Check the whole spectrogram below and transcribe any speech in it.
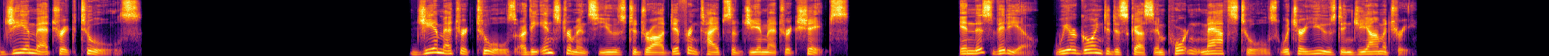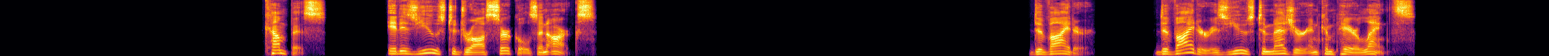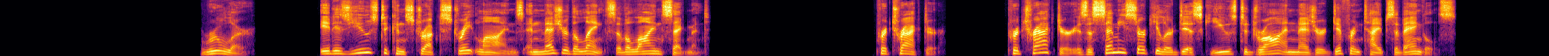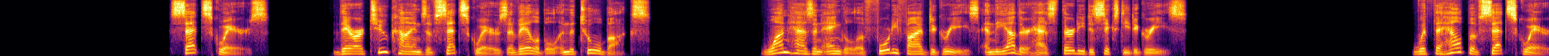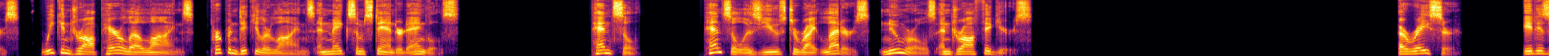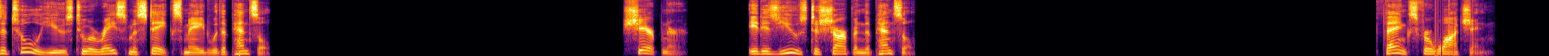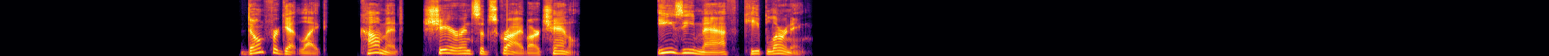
Geometric tools. Geometric tools are the instruments used to draw different types of geometric shapes. In this video, we are going to discuss important maths tools which are used in geometry. Compass. It is used to draw circles and arcs. Divider. Divider is used to measure and compare lengths. Ruler. It is used to construct straight lines and measure the lengths of a line segment. Protractor. Protractor is a semicircular disc used to draw and measure different types of angles. Set squares. There are two kinds of set squares available in the toolbox. One has an angle of 45 degrees and the other has 30 to 60 degrees. With the help of set squares, we can draw parallel lines, perpendicular lines, and make some standard angles. Pencil. Pencil is used to write letters, numerals, and draw figures. Eraser. It is a tool used to erase mistakes made with a pencil. Sharpener. It is used to sharpen the pencil. Thanks for watching. Don't forget like, comment, share and subscribe our channel. Ezy Math Keep Learning.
